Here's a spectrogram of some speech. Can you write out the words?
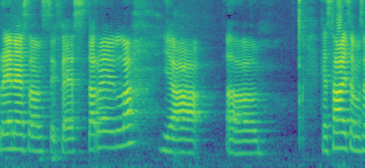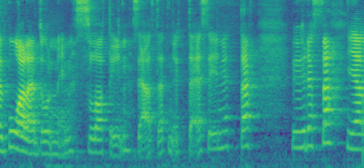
renesanssifestareilla, ja äh, he sai semmoisen puolen tunnin slotin sieltä, että nyt te esiinnytte yhdessä. Ja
